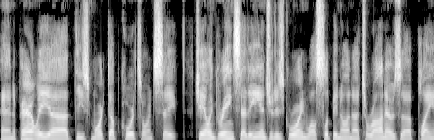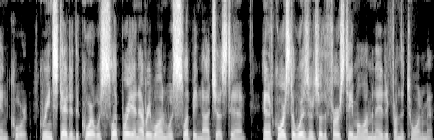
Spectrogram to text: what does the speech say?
And apparently, uh, these marked up courts aren't safe. Jalen Green said he injured his groin while slipping on uh, Toronto's uh, play-in court. Green stated the court was slippery and everyone was slipping, not just him. And of course, the Wizards are the first team eliminated from the tournament.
